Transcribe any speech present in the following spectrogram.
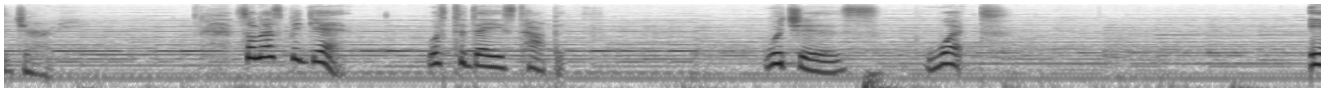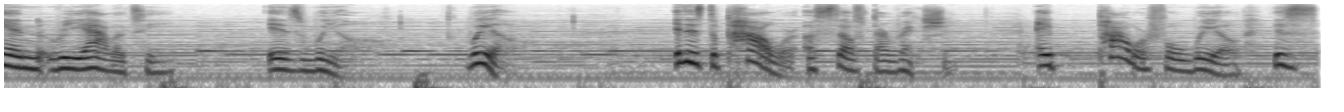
the journey. So let's begin with today's topic, which is what in reality is will. Will. It is the power of self direction a powerful will is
